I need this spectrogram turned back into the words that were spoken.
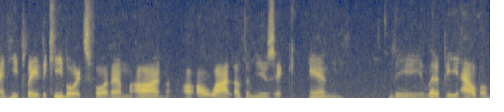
and he played the keyboards for them on a, a lot of the music in the Let It Be album.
